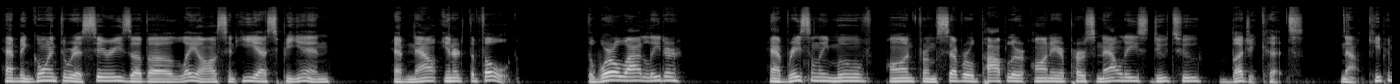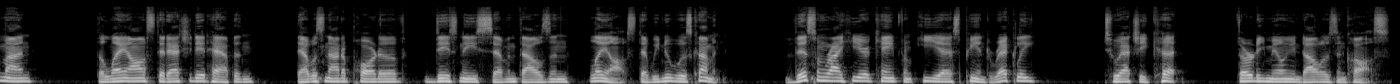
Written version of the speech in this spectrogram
have been going through a series of uh, layoffs, and ESPN have now entered the fold. The worldwide leader have recently moved on from several popular on air personalities due to budget cuts. Now, keep in mind, the layoffs that actually did happen, that was not a part of Disney's 7,000 layoffs that we knew was coming. This one right here came from ESPN directly to actually cut $30 million in costs.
